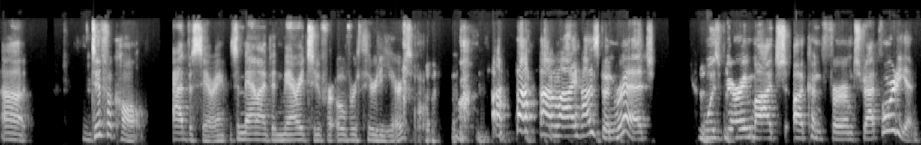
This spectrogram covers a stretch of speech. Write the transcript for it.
uh, difficult adversary, it's a man I've been married to for over 30 years. my husband, Rich, was very much a confirmed Stratfordian.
